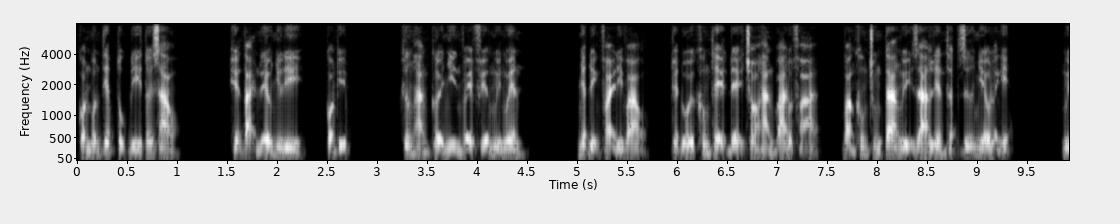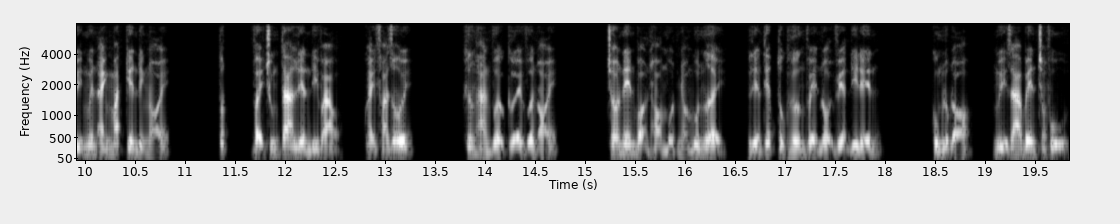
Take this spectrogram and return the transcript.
Còn muốn tiếp tục đi tới sao? Hiện tại nếu như đi, còn kịp. Khương hàn cười nhìn về phía ngụy nguyên. Nhất định phải đi vào, tuyệt đối không thể để cho hàn bá đột phá, bằng không chúng ta ngụy ra liền thật giữ nhiều lãnh ít. Ngụy nguyên ánh mắt kiên định nói. Tốt, vậy chúng ta liền đi vào quay phá dối khương hàn vừa cười vừa nói. Cho nên bọn họ một nhóm bốn người, liền tiếp tục hướng về nội viện đi đến. Cùng lúc đó, ngụy ra bên trong phủ,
